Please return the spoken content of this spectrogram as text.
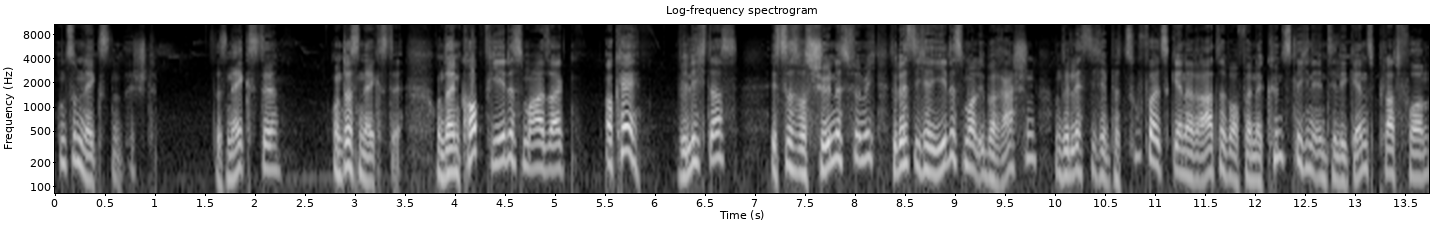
und zum nächsten wischt. Das nächste und das nächste. Und dein Kopf jedes Mal sagt, okay, will ich das? Ist das was Schönes für mich? Du lässt dich ja jedes Mal überraschen und du lässt dich ja per Zufallsgenerator auf einer künstlichen Intelligenzplattform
